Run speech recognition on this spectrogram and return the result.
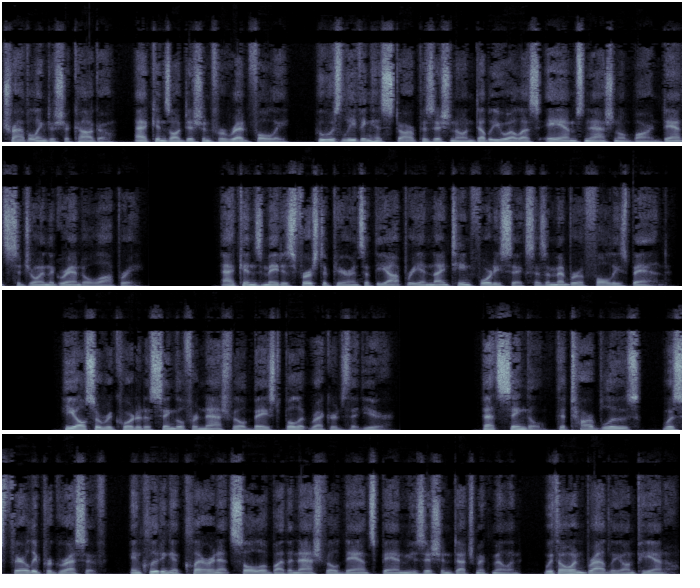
Traveling to Chicago, Atkins auditioned for Red Foley, who was leaving his star position on WLS AM's National Barn Dance to join the Grand Ole Opry. Atkins made his first appearance at the Opry in 1946 as a member of Foley's band. He also recorded a single for Nashville based Bullet Records that year. That single, Guitar Blues, was fairly progressive, including a clarinet solo by the Nashville dance band musician Dutch McMillan, with Owen Bradley on piano.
